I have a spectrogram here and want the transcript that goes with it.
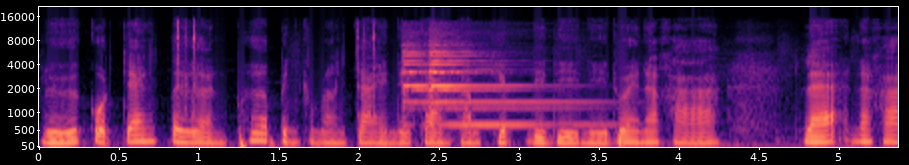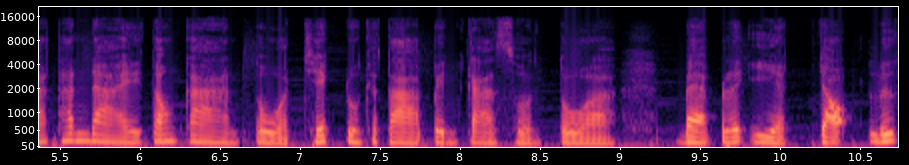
หรือกดแจ้งเตือนเพื่อเป็นกำลังใจในการทำคลิปดี ๆ นี้ด้วยนะคะ และนะคะท่านใดต้องการตรวจเช็คดวงชะตาเป็นการส่วนตัว แบบละเอียดเจาะลึก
